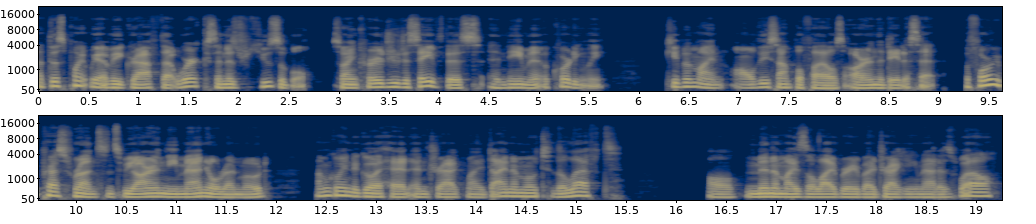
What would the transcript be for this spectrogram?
At this point, we have a graph that works and is reusable, so I encourage you to save this and name it accordingly. Keep in mind, all these sample files are in the dataset. Before we press run, since we are in the manual run mode, I'm going to go ahead and drag my dynamo to the left. I'll minimize the library by dragging that as well.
